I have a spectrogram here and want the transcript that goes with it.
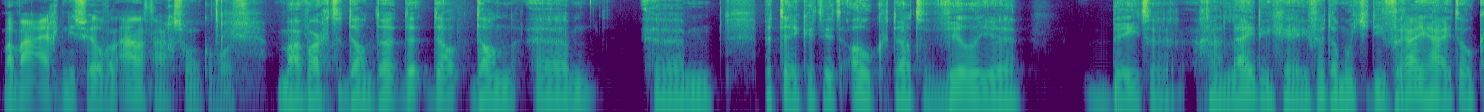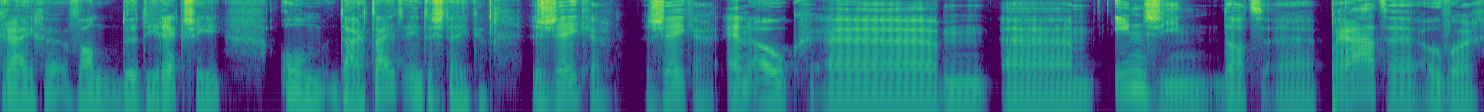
maar waar eigenlijk niet zo heel veel aandacht aan geschonken wordt. Maar wacht, dan, de, dan um, um, betekent dit ook dat wil je beter gaan leiding geven, dan moet je die vrijheid ook krijgen van de directie om daar tijd in te steken. Zeker, zeker. En ook uh, inzien dat uh, praten over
